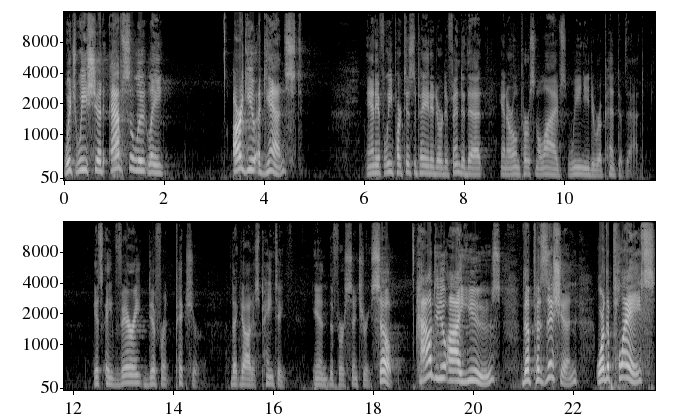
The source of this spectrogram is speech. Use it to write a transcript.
which we should absolutely argue against And if we participated or defended that in our own personal lives, we need to repent of that. It's a very different picture that God is painting in the first century. So, how do I use the position or the place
